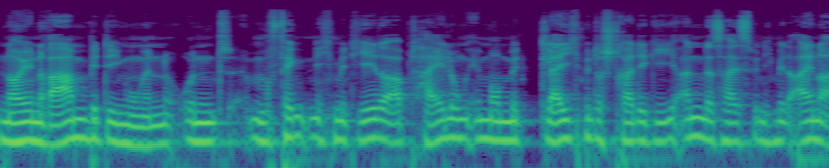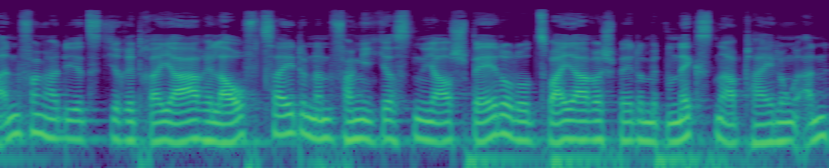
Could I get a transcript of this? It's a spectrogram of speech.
neuen Rahmenbedingungen. Und man fängt nicht mit jeder Abteilung immer mit gleich mit der Strategie an. Das heißt, wenn ich mit einer anfange, hatte jetzt ihre drei Jahre Laufzeit und dann fange ich erst ein Jahr später oder zwei Jahre später mit der nächsten Abteilung an,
